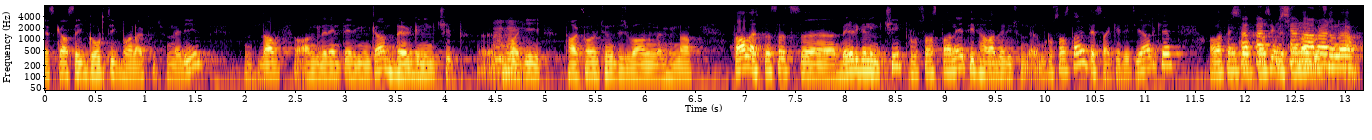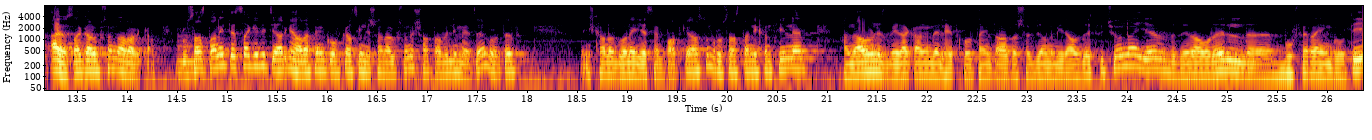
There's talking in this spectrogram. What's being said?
ես կասեի գործիք բանակցությունների լավ անգլերեն տերմին կա bargaining chip ուղղակի թարգմանությունը դժվարանում եմ հիմա տալ այսպես ասած bargaining chip Ռուսաստանի հետ իր հարաբերություններում Ռուսաստանի տեսակետից իհարկե Հարավային Կովկասի նշանակությունը այո սակարկության առարկա Ռուսաստանի տեսակետից իհարկե Հարավային Կովկասի նշանակությունը շատ ավելի մեծ է որովհետև ինչքանով գոնե ես եմ պատկերացնում, Ռուսաստանի խնդիրն է հնարավորինս վերականգնել հետխորհրդային տարածաշրջանում իր ազդեցությունը եւ ձևավորել բուֆերային գոտի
